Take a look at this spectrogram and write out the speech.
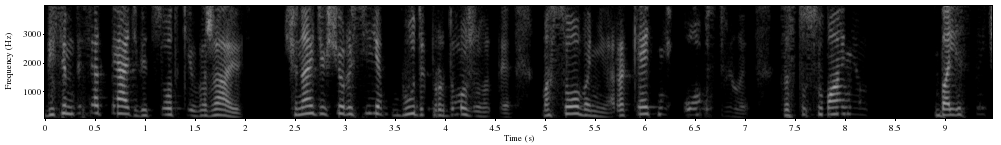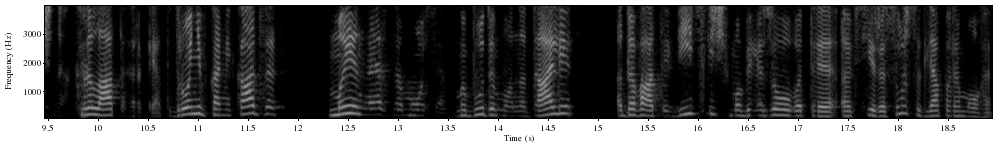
85% вважають, що навіть якщо Росія буде продовжувати масовані ракетні обстріли застосуванням балістичних крилатих ракет, дронів камікадзе, ми не здамося. Ми будемо надалі давати відсіч, мобілізовувати е, всі ресурси для перемоги.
